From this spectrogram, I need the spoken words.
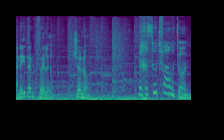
אני עידן קבלר. שלום. בחסות פארמטון,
